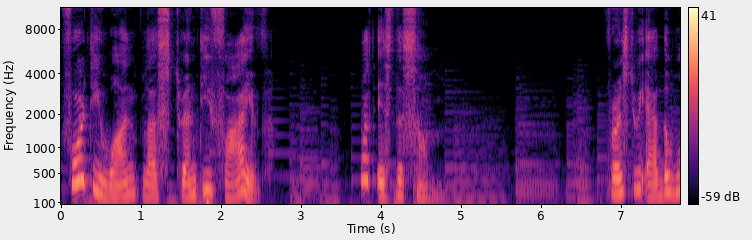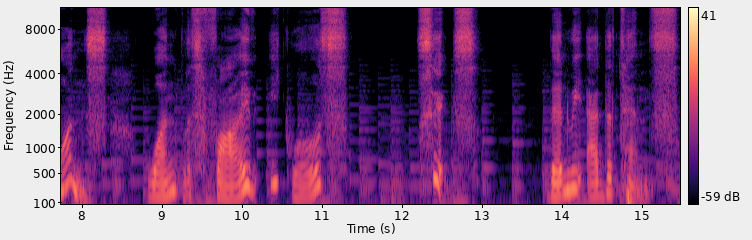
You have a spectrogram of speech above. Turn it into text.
41 plus 25. What is the sum? First, we add the ones. 1 plus 5 equals 6. Then we add the tens.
